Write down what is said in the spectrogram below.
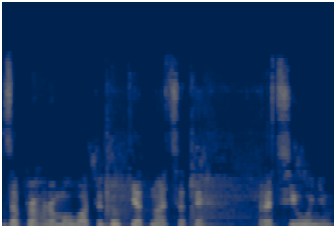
запрограмувати до 15 раціонів.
